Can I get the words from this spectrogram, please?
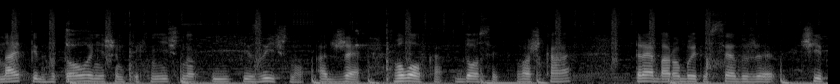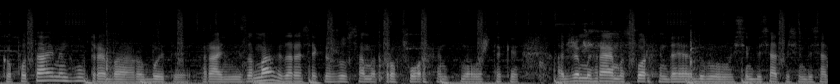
найпідготовленішим технічно і фізично, адже головка досить важка. Треба робити все дуже чітко по таймінгу, треба робити ранній замах. Зараз я кажу саме про форхенд, знову ж таки. Адже ми граємо з форхенда, я думаю, 70-80%.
